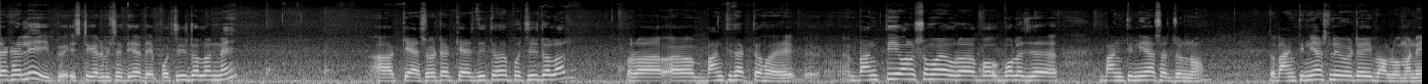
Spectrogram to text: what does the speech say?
দেখাইলেই স্টিকার ভিসা দিয়ে দেয়। পঁচিশ ডলার নেয়। ক্যাশ, ওইটা ক্যাশ দিতে হয় পঁচিশ ডলার। ওরা বাংতি থাকতে হয়। বাংতি অনেক সময় ওরা বলে যে বাংতি নিয়ে আসার জন্য। তো বাংতি নিয়ে আসলে ওইটাই ভালো মানে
